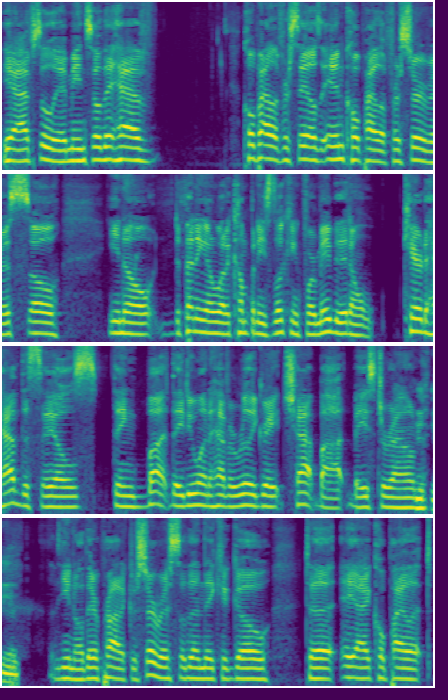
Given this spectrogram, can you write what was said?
Yeah, absolutely. I mean, so they have Copilot for sales and Copilot for service. So, you know, depending on what a company's looking for, maybe they don't care to have the sales thing, but they do want to have a really great chat bot based around, mm-hmm. You know, their product or service. So then they could go to AI Copilot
